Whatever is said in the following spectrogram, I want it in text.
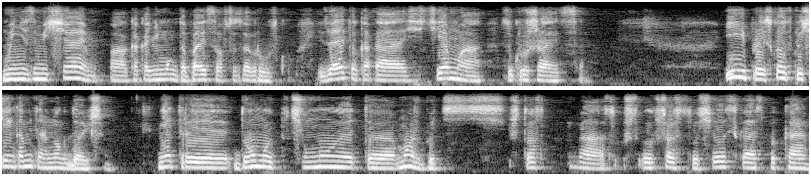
мы не замечаем, а, как они могут добавиться в автозагрузку. Из-за этого а, система загружается. И происходит включение компьютера намного дольше. Некоторые думают, почему это может быть, что, а, что случилось с ПК.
